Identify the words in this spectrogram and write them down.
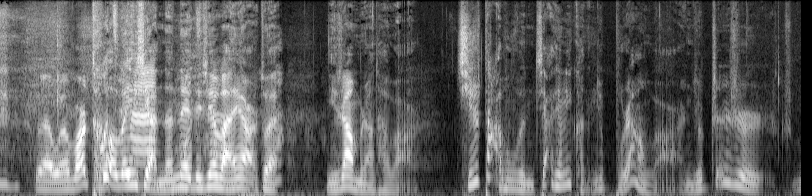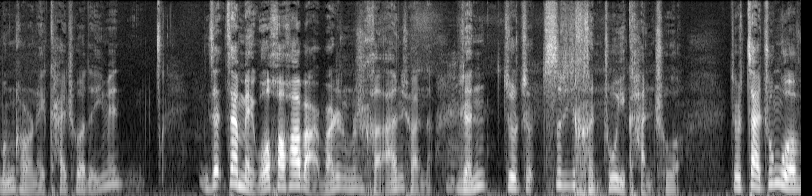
对我要玩特危险的那那些玩意儿，对你让不让他玩儿？其实大部分家庭里可能就不让玩儿，你就真是门口那开车的，因为你在在美国滑滑板玩这种是很安全的，嗯。人就是司机很注意看车，就是在中国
